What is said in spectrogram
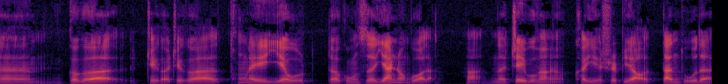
嗯，各个这个这个同类业务的公司验证过的啊，那这部分可以是比较单独的，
